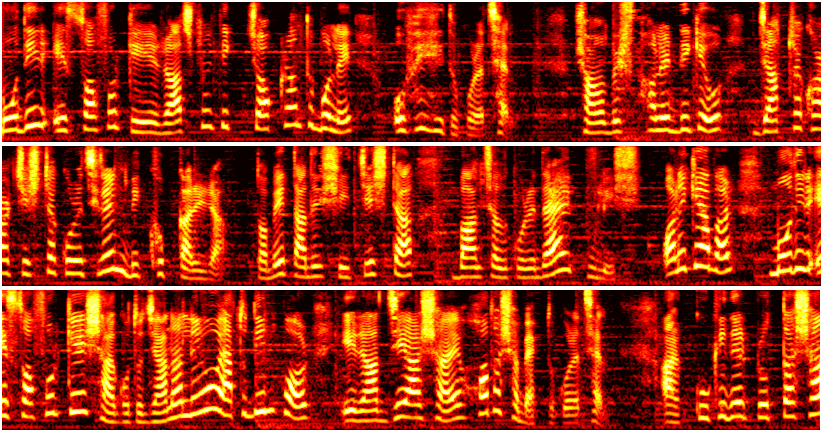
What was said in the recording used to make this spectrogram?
মোদির এ সফরকে রাজনৈতিক চক্রান্ত বলে অভিহিত করেছেন। সমাবেশ স্থলের দিকেও যাত্রা করার চেষ্টা করেছিলেন বিক্ষোভকারীরা, তবে তাদের সেই চেষ্টা বানচাল করে দেয় পুলিশ। অনেকে আবার মোদির এ সফরকে স্বাগত জানালেও এতদিন পর এ রাজ্যে আসায় হতাশা ব্যক্ত করেছেন। আর কুকিদের প্রত্যাশা,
